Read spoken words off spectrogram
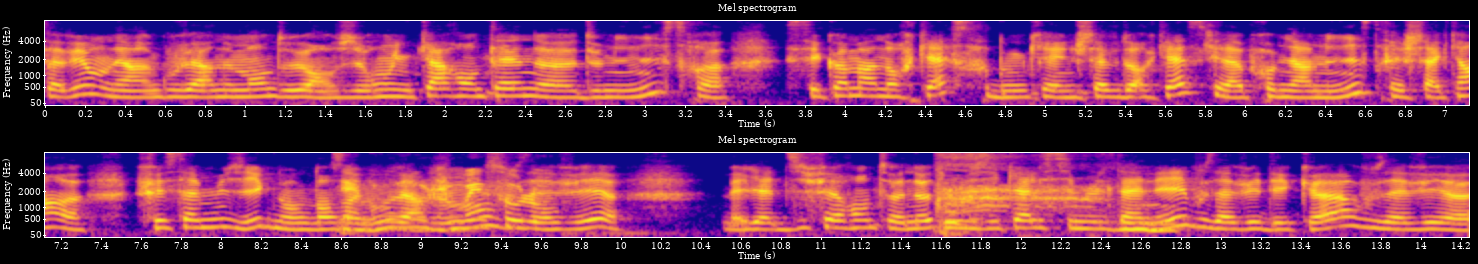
Vous savez, on est un gouvernement de environ une quarantaine euh, de ministres. C'est comme un orchestre, donc il y a une chef d'orchestre qui est la première ministre et chacun euh, fait sa musique. Donc dans Et un vous, gouvernement, jouez vous solo avez, euh, ben, il y a différentes notes musicales simultanées. Vous avez des chœurs, vous avez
